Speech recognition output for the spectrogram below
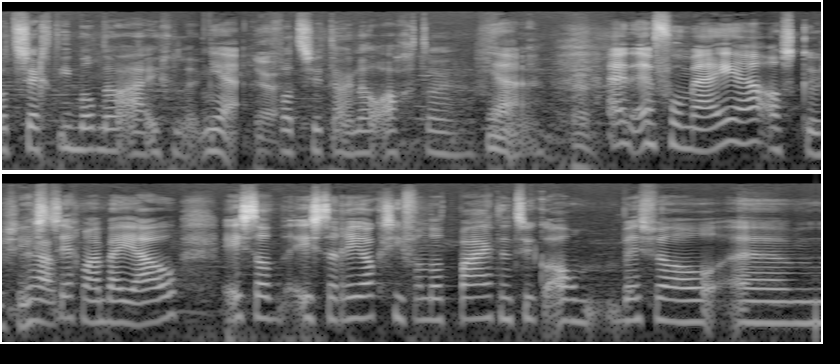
wat zegt iemand nou eigenlijk? Ja. Wat zit daar nou achter? Ja. En, en voor mij hè, als cursist, zeg maar bij jou, is, dat, is de reactie van dat paard natuurlijk al best wel. Ehm,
